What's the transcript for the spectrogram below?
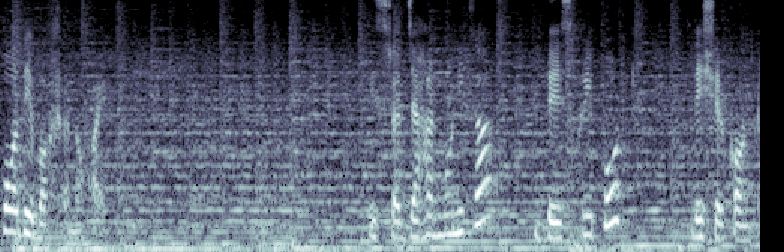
পদে বসানো হয়। ইসরাত জাহান মনিকা, ডেস্ক রিপোর্ট, দেশের কণ্ঠ।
